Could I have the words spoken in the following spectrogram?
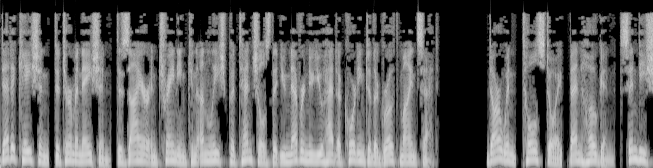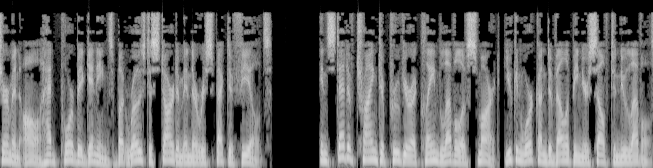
Dedication, determination, desire and training can unleash potentials that you never knew you had according to the growth mindset. Darwin, Tolstoy, Ben Hogan, Cindy Sherman all had poor beginnings but rose to stardom in their respective fields. Instead of trying to prove your acclaimed level of smart, you can work on developing yourself to new levels.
